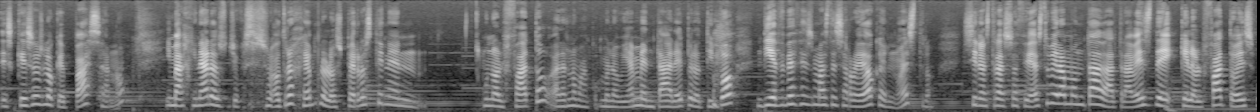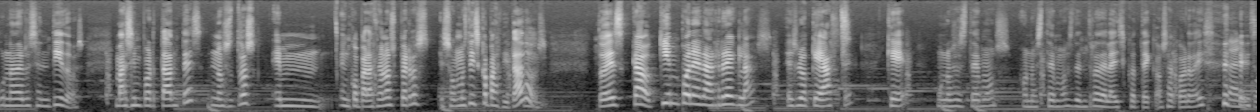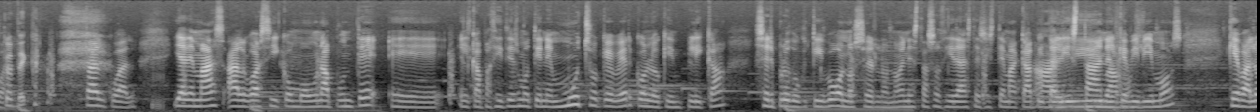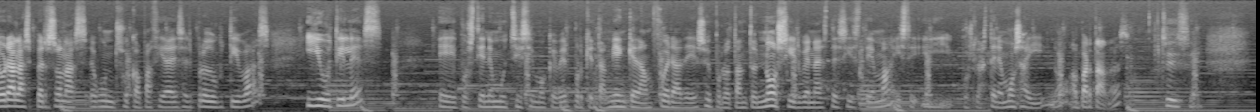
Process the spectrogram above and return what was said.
es, que eso es lo que pasa, ¿no? Imaginaros, yo otro ejemplo, los perros tienen un olfato, ahora no me, lo voy a inventar, ¿eh? pero tipo 10 veces más desarrollado que el nuestro. Si nuestra sociedad estuviera montada a través de que el olfato es uno de los sentidos más importantes, nosotros en, en comparación a los perros somos discapacitados. Entonces, claro, ¿quién pone las reglas? Es lo que hace que unos estemos o no estemos dentro de la discoteca. ¿Os acordáis? Tal la discoteca. Cual. Tal cual. Y además, algo así como un apunte, eh, el capacitismo tiene mucho que ver con lo que implica ser productivo o no serlo, ¿no? En esta sociedad, este sistema capitalista en el que vivimos, que valora a las personas según su capacidad de ser productivas y útiles. eh, pues tiene muchísimo que ver porque también quedan fuera de eso y por lo tanto no sirven a este sistema y, se- y, pues las tenemos ahí, ¿no? Apartadas. Sí, sí.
